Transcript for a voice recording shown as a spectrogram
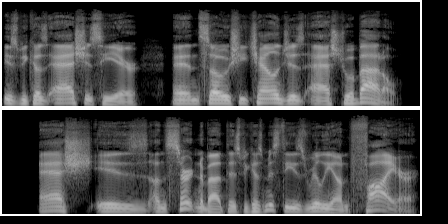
is because Ash is here, and so she challenges Ash to a battle. Ash is uncertain about this because Misty is really on fire.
